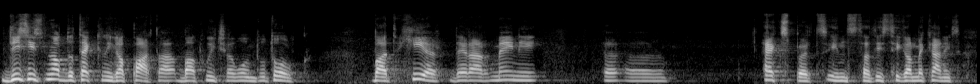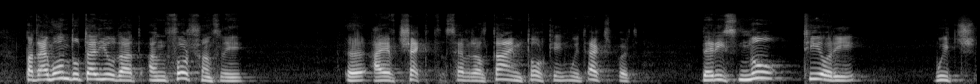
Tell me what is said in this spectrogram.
this is not the technical part about which I want to talk, but here there are many uh, uh experts in statistical mechanics. But I want to tell you that unfortunately, uh, I have checked several times talking with experts, there is no theory which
